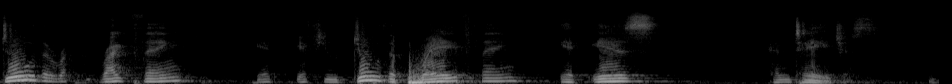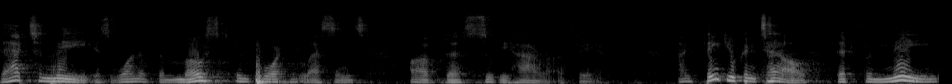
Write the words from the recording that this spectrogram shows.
do the right thing, it, if you do the brave thing, it is contagious. That to me is one of the most important lessons of the Sugihara affair. I think you can tell that for me,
